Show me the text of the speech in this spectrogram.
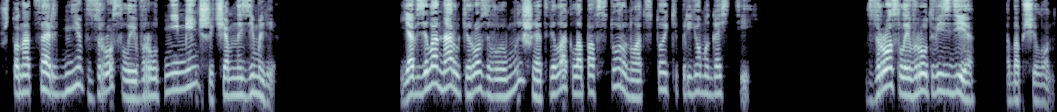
что на царь дне взрослые врут не меньше, чем на земле. Я взяла на руки розовую мышь и отвела клопа в сторону от стойки приема гостей. «Взрослые врут везде», — обобщил он.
